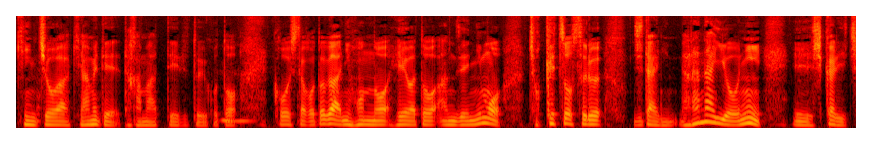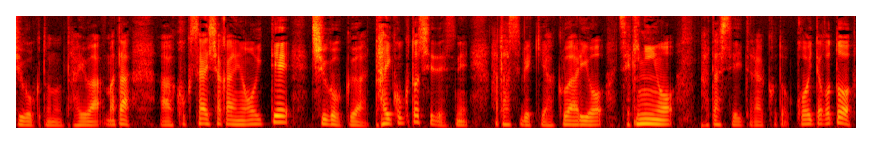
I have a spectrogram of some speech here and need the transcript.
緊張が極めて高まっているということ、うん、こうしたことが日本の平和と安全にも直結をする事態にならないように、えー、しっかり中国との対話また国際社会において中国が大国としてですね果たすべき役割を責任を果たしていただくことこういったことを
